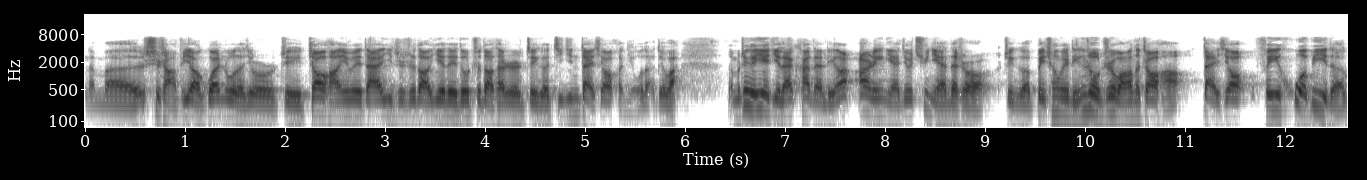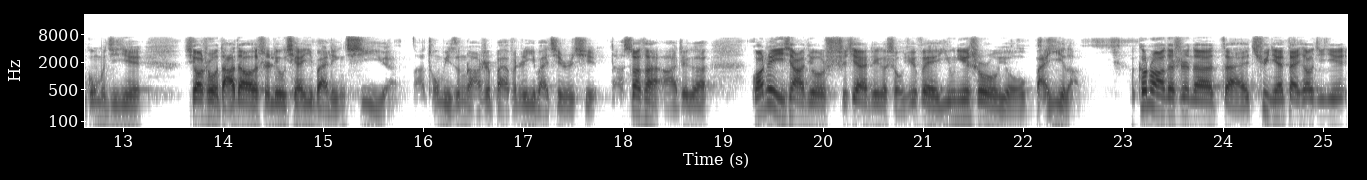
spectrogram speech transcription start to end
那么市场比较关注的就是这招行，因为大家一直知道，业内都知道它是这个基金代销很牛的，对吧？那么这个业绩来看呢，零二二零年就去年的时候，这个被称为零售之王的招行代销非货币的公募基金。销售达到的是六千一百零七亿元啊，同比增长是百分之一百七十七啊，算算啊，这个光这一项就实现这个手续费佣金收入有百亿了。更重要的是呢，在去年代销基金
